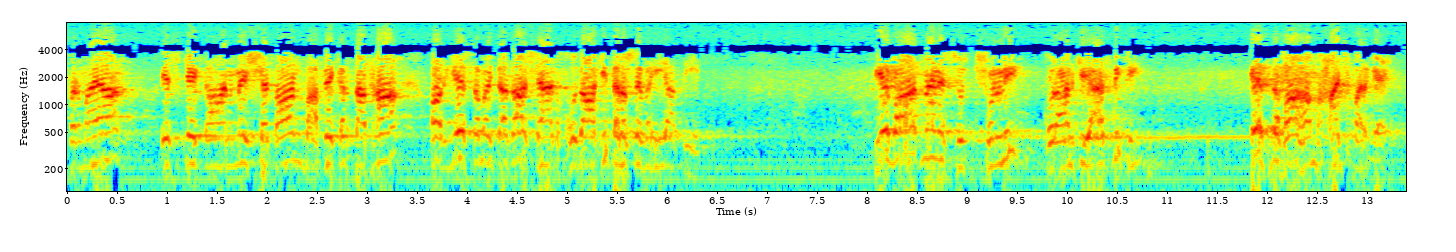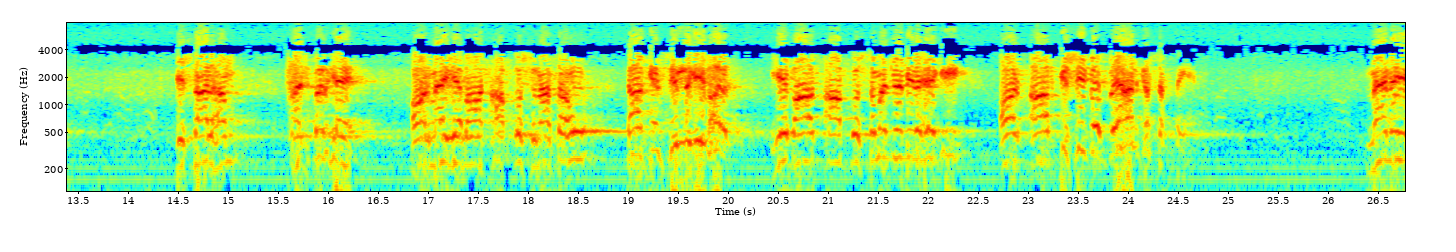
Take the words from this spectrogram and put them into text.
فرمایا، اس کے کان میں شیطان باتیں کرتا تھا اور یہ سمجھتا تھا شاید خدا کی طرف سے وہی آتی ہے۔ یہ بات میں نے سن لی، قرآن کی یاد بھی تھی۔ اس دفعہ ہم حج پر گئے۔ اس سال ہم حج پر گئے۔ اور میں یہ بات آپ کو سناتا ہوں تاکہ زندگی بھر یہ بات آپ کو سمجھ میں بھی رہے گی اور آپ کسی کو بیان کر سکتے ہیں۔ میں نے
